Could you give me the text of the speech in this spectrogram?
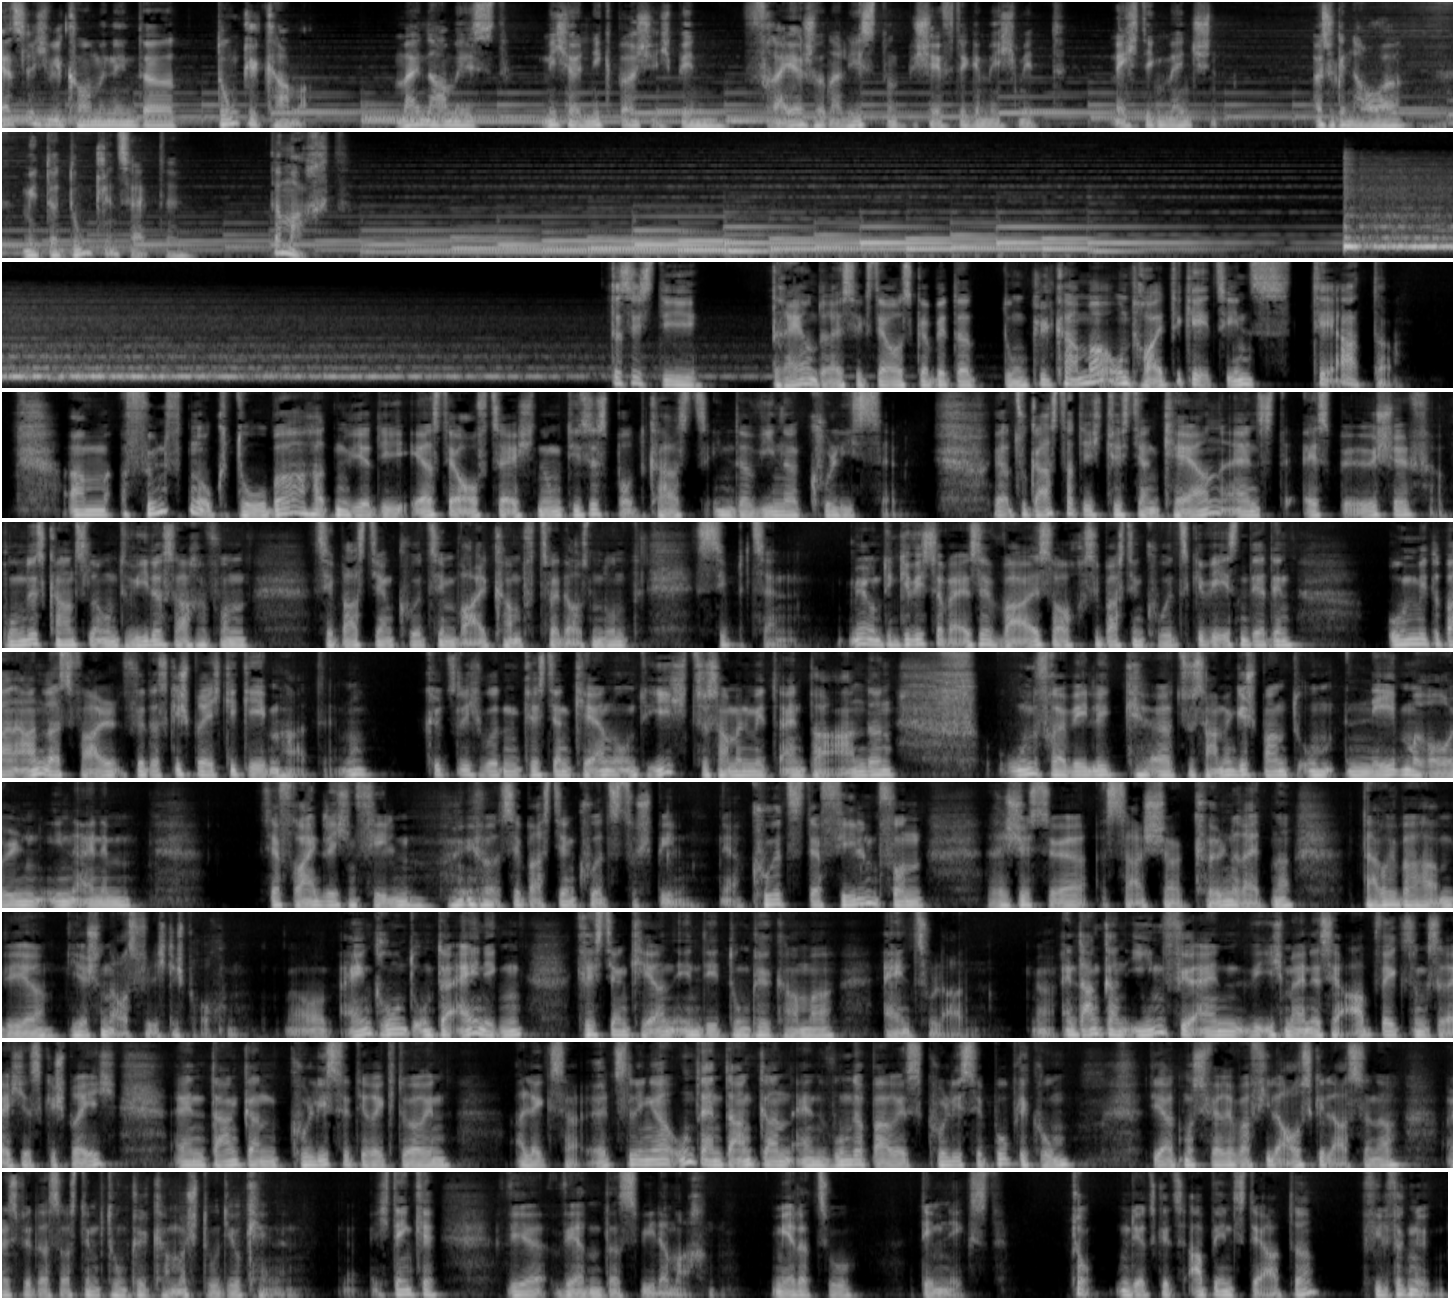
Herzlich willkommen in der Dunkelkammer. Mein Name ist Michael Nickbasch, ich bin freier Journalist und beschäftige mich mit mächtigen Menschen. Also genauer mit der dunklen Seite der Macht. Das ist die 33. Ausgabe der Dunkelkammer und heute geht's ins Theater. Am 5. Oktober hatten wir die erste Aufzeichnung dieses Podcasts in der Wiener Kulisse. Ja, zu Gast hatte ich Christian Kern, einst SPÖ-Chef, Bundeskanzler und Widersacher von Sebastian Kurz im Wahlkampf 2017. Ja, und in gewisser Weise war es auch Sebastian Kurz gewesen, der den unmittelbaren Anlassfall für das Gespräch gegeben hatte. Kürzlich wurden Christian Kern und ich zusammen mit ein paar anderen unfreiwillig äh, zusammengespannt, um Nebenrollen in einem sehr freundlichen Film über Sebastian Kurz zu spielen. Ja, Kurz, der Film von Regisseur Sascha Kölnreitner. Darüber haben wir hier schon ausführlich gesprochen. Ein Grund unter einigen, Christian Kern in die Dunkelkammer einzuladen. Ja, ein Dank an ihn für ein, wie ich meine, sehr abwechslungsreiches Gespräch. Ein Dank an Kulissedirektorin Alexa Oetzlinger und ein Dank an ein wunderbares Kulisse-Publikum. Die Atmosphäre war viel ausgelassener, als wir das aus dem Dunkelkammerstudio kennen. Ich denke, wir werden das wieder machen. Mehr dazu demnächst. So, und jetzt geht's ab ins Theater. Viel Vergnügen.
